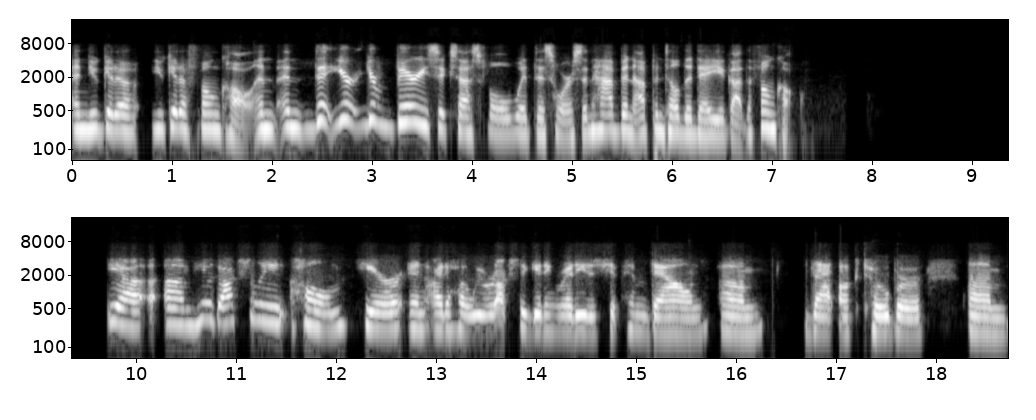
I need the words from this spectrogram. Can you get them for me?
and you get a you get a phone call. And and that you're you're very successful with this horse and have been up until the day you got the phone call. Yeah, um, he was actually home here in Idaho. We were actually getting ready to ship him down um, that October um,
